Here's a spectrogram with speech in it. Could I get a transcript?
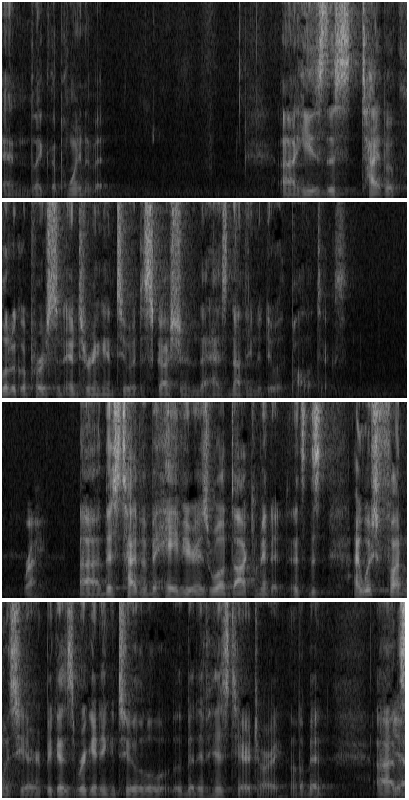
and like the point of it. Uh, he's this type of political person entering into a discussion that has nothing to do with politics. Right. Uh, this type of behavior is well documented. It's this, I wish Fun was here because we're getting into a little, a bit of his territory, a little bit. Uh, yeah.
